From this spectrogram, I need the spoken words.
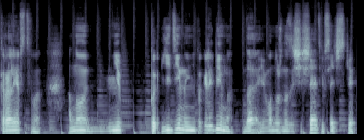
королевство, оно не едино и непоколебимо, да, его нужно защищать и всячески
